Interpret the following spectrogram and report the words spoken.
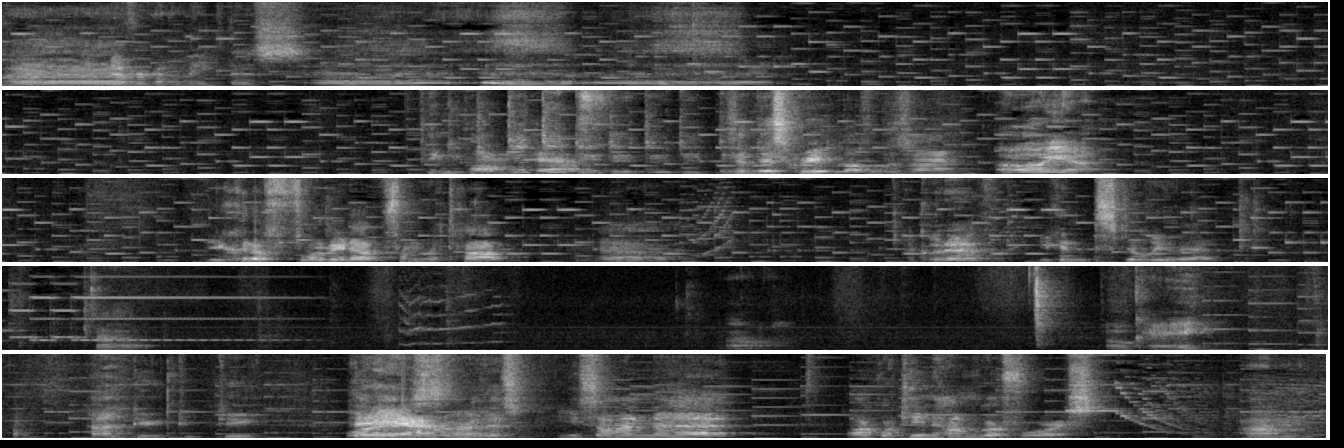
Uh, I'm Uh, never gonna make this. Ping pong path. Isn't this great level design? Oh yeah. You could have floated up from the top. Uh, I could have. you can still do that. Uh, Oh. Okay. do, do, do. What Hey, I remember that? this. It's on uh, Aqua Teen Hunger Force. Um.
